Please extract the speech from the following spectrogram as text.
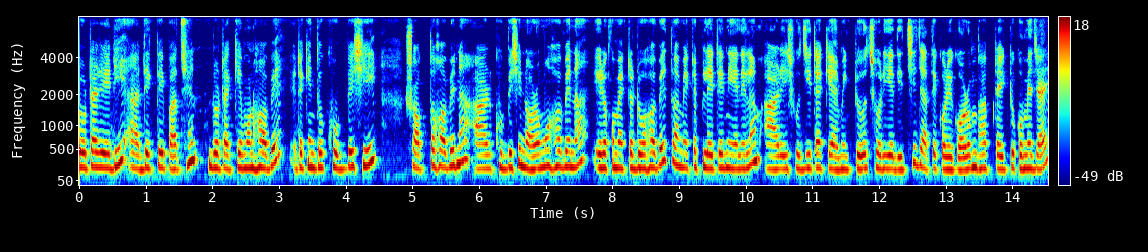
ডোটা রেডি আর দেখতেই পাচ্ছেন ডোটা কেমন হবে। এটা কিন্তু খুব বেশি শক্ত হবে না, আর খুব বেশি নরমও হবে না, এরকম একটা ডো হবে। তো আমি একটা প্লেটে নিয়ে নিলাম, আর এই সুজিটাকে আমি একটু ছড়িয়ে দিচ্ছি যাতে করে গরম ভাবটা একটু কমে যায়।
